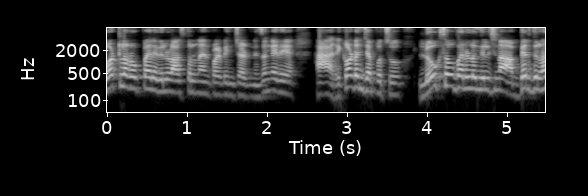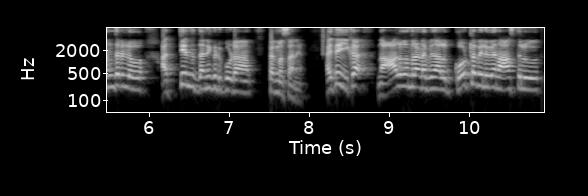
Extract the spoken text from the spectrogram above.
కోట్ల రూపాయల విలువ ఆస్తులను ప్రకటించాడు. నిజంగా ఇది ఆ రికార్డ్ అని చెప్పొచ్చు. లోక్సభ బరిలో నిలిచిన అభ్యర్థులందరిలో అత్యంత ధనికుడు కూడా పెమ్మసానే. అయితే ఇక నాలుగు వందల ఎనభై నాలుగు కోట్ల విలువైన ఆస్తులు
